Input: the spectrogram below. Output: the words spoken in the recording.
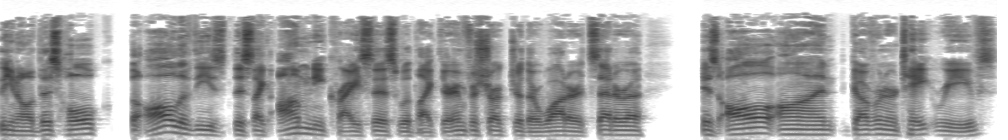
you know, this whole, all of these, this like omni crisis with like their infrastructure, their water, et cetera, is all on Governor Tate Reeves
